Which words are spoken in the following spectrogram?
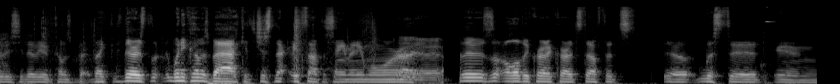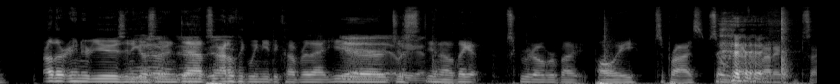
WCW comes back. Like there's when he comes back, it's just not it's not the same anymore. Right. yeah. There's all the credit card stuff that's uh, listed in other interviews, and he goes Yeah, through in yeah, depth. So I don't think we need to cover that Yeah, here. yeah, Just you know, they get screwed over by Paulie. Surprise! So everybody. so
